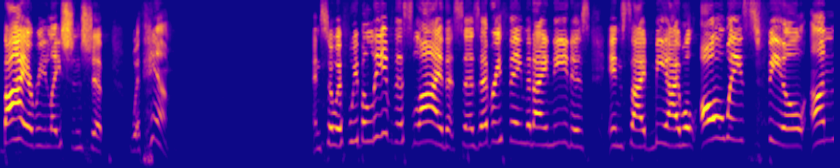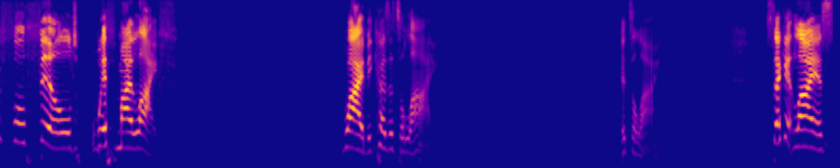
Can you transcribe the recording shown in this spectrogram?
by a relationship with Him. And so, if we believe this lie that says everything that I need is inside me, I will always feel unfulfilled with my life. Why? Because it's a lie. It's a lie. Second lie is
